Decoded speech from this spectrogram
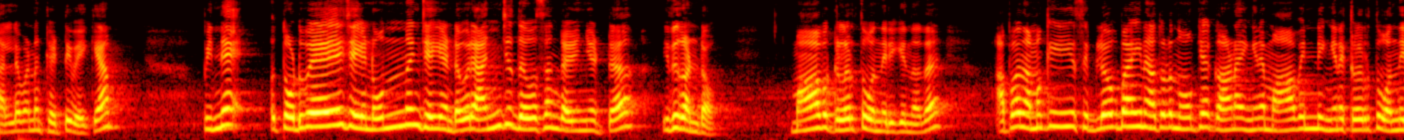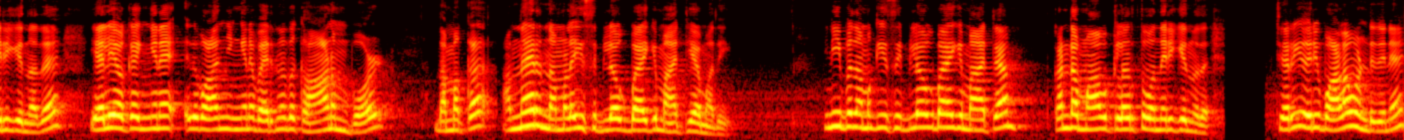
നല്ലവണ്ണം കെട്ടി വയ്ക്കാം. പിന്നെ തൊടുവേ ചെയ്യണ്ട ഒന്നും ചെയ്യണ്ട. ഒരു അഞ്ച് ദിവസം കഴിഞ്ഞിട്ട് ഇത് കണ്ടോ? മാവ് കിളിർത്ത് വന്നിരിക്കുന്നത്. അപ്പോൾ നമുക്ക് ഈ സിബ്ലോക്ക് ബാഗിനകത്തോടെ നോക്കിയാൽ കാണാം ഇങ്ങനെ മാവിന്റെ ഇങ്ങനെ കിളിർത്ത് വന്നിരിക്കുന്നത്. ഇലയൊക്കെ ഇങ്ങനെ ഇത് വളഞ്ഞിങ്ങനെ വരുന്നത് കാണുമ്പോൾ നമുക്ക് അന്നേരം നമ്മൾ ഈ സിബ്ലോക്ക് ബാഗ് മാറ്റിയാൽ മതി. ഇനിയിപ്പോൾ നമുക്ക് ഈ സിബ്ലോക്ക് ബാഗ് മാറ്റാം. കണ്ട മാവ് കിളിർത്ത് വന്നിരിക്കുന്നത്. ചെറിയൊരു വളമുണ്ട് ഇതിന്.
